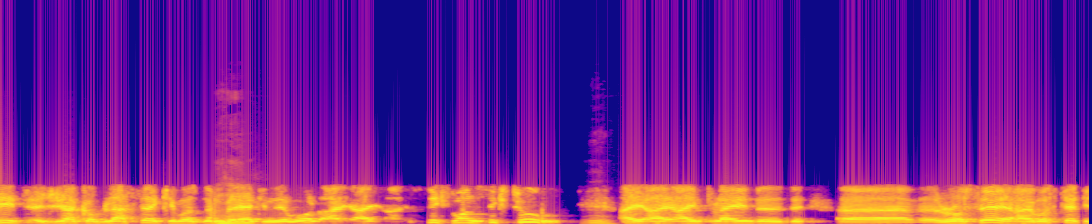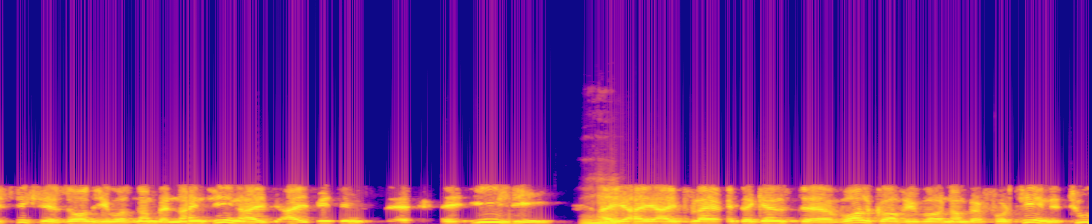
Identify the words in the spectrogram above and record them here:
beat Jakob Hlasek. He was number Mhm. eight in the world. I, I, I six one six two. Mm. I, I I played uh, the, uh, Rosset. I was 36 years old. He was number 19. I I beat him easy. Mhm. I, I I played against uh, Volkov. He was number 14. Two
